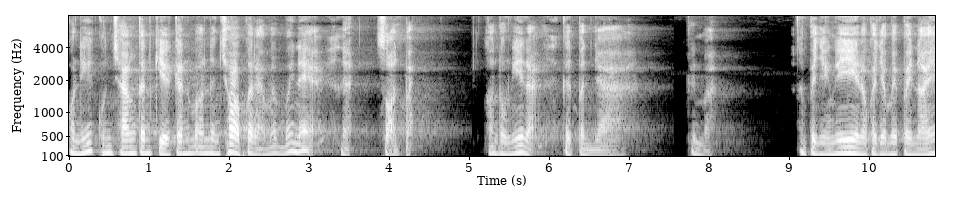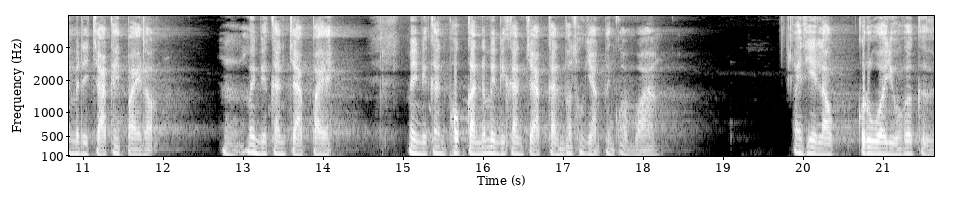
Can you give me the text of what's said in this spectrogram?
คนนี้คนชังกันเกลียดกันอันหนึ่งชอบก็ได้มันไม่แน่นะสอนไปตอนตรงนี้นะ่ะเกิดปัญญาขึ้นมามันเป็นอย่างนี้เราก็จะไม่ไปไหนไม่ได้จากให้ไปหรอกไม่มีการจากไป ไม่มีการพบกันและไม่มีการจากกันเพราะทุกอย่างเป็นความว่างไอ้ที่เรากลัวอยู่ก็คือ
